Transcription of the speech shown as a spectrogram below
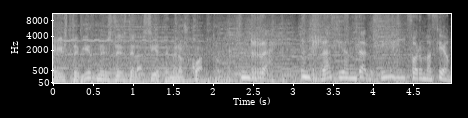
Este viernes desde las 7 menos cuarto. RAI, Radio Andalucía Información.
